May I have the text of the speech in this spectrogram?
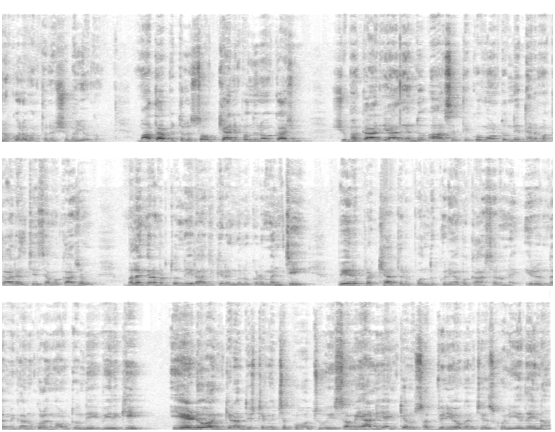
అనుకూలవంతమైన శుభయోగం. మాతాపితల సౌఖ్యాన్ని పొందిన అవకాశం శుభకార్యాలందు ఆసక్తి ఎక్కువగా ఉంటుంది ధర్మకార్యాలు చేసే అవకాశం బలం కనబడుతుంది రాజకీయ రంగంలో కూడా మంచి పేరు ప్రఖ్యాతులు పొందుకునే అవకాశాలు ఉన్నాయి. ఈరోజు మీకు అనుకూలంగా ఉంటుంది వీరికి ఏడు అంకెను అదృష్టంగా చెప్పవచ్చు. ఈ సమయాన్ని అంకెను సద్వినియోగం చేసుకుని ఏదైనా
